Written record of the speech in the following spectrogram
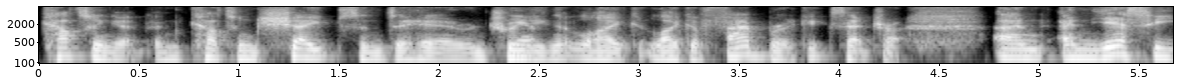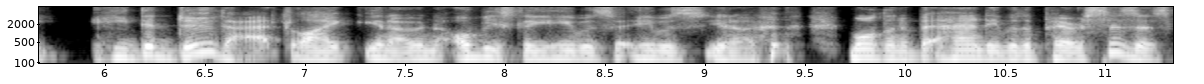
cutting it and cutting shapes into hair and treating yep. it like like a fabric etc and and yes he he did do that like you know and obviously he was he was you know more than a bit handy with a pair of scissors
